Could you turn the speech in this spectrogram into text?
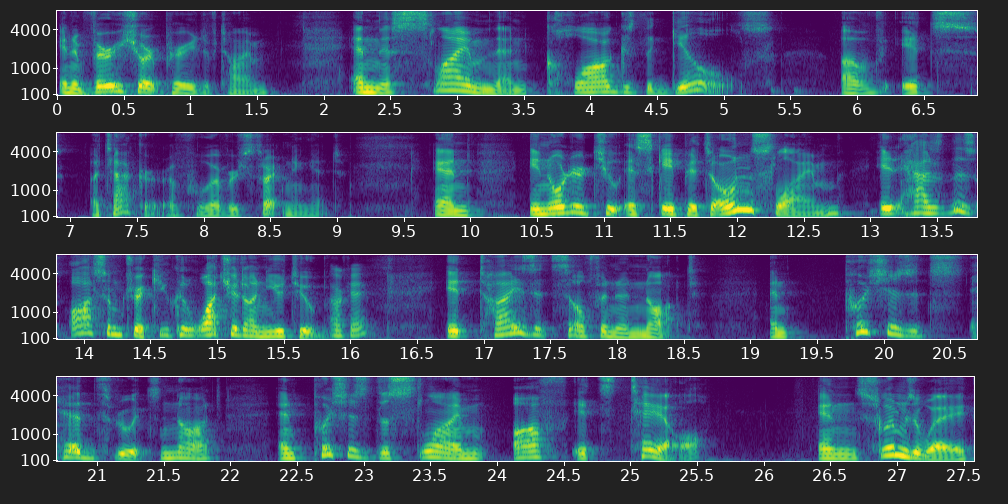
in a very short period of time. And this slime then clogs the gills of its attacker, of whoever's threatening it. And in order to escape its own slime, it has this awesome trick. You can watch it on YouTube okay. it ties itself in a knot and pushes its head through its knot and pushes the slime off its tail and swims away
